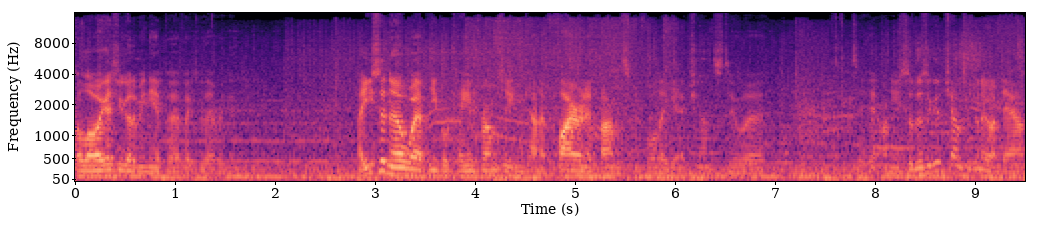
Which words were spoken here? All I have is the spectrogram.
Although, I guess you've got to be near perfect with everything. I used to know where people came from, so you can kind of fire in advance before they get a chance to uh, to hit on you. So there's a good chance we're going to go down.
